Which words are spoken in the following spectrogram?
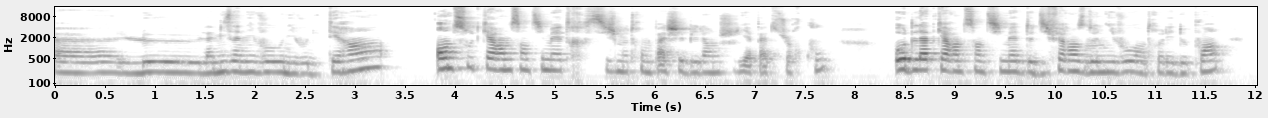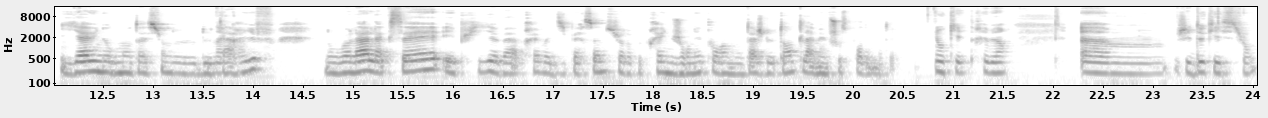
euh, le, la mise à niveau au niveau du terrain. En dessous de 40 cm, si je me trompe pas chez Bilange, il n'y a pas de surcoût. Au-delà de 40 cm de différence de niveau entre les deux points, il y a une augmentation de, tarifs. Donc voilà, l'accès, et puis euh, bah, après, ouais, 10 personnes sur à peu près une journée pour un montage de tente, la même chose pour démonter. Ok, très bien. Euh, J'ai deux questions.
